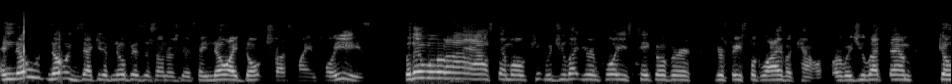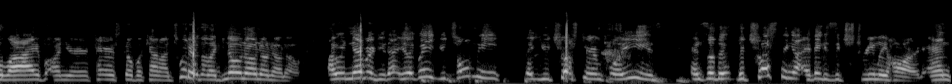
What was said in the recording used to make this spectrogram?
and no no executive no business owner is going to say no i don't trust my employees but then when I ask them, well, would you let your employees take over your Facebook Live account? Or would you let them go live on your Periscope account on Twitter? They're like, no, no, no, no, no. I would never do that. You're like, wait, you told me that you trust your employees. And so the, the trusting, I think, is extremely hard. And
